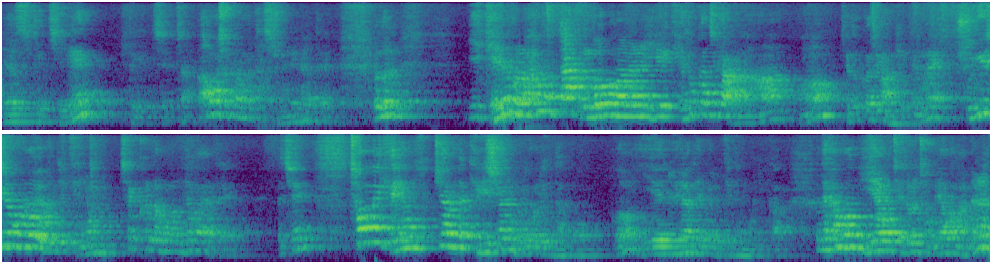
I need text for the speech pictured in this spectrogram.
이해할 수 있겠지? 되겠지. 자, 까먹으셨다면 다시 정리해야 돼. 여러분 이 개념을 한번 딱 공부하고 나면 이게 계속 가지가 않아. 어? 계속 가지가 않기 때문에 주기적으로 여러분들 개념 체크를 한번 해봐야 돼. 그렇지? 처음에 개념 숙지하는데 되게 시간이 오래 걸린다고. 어? 이해도 해야 되고 이렇게 되는 거니까. 근데 한 번 이해하고 제대로 정리하고 나면은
